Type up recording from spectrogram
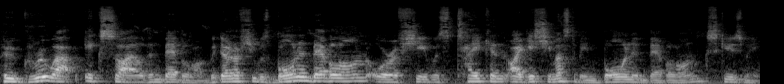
who grew up exiled in Babylon. We don't know if she was born in Babylon or if she was taken, I guess she must have been born in Babylon, excuse me.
